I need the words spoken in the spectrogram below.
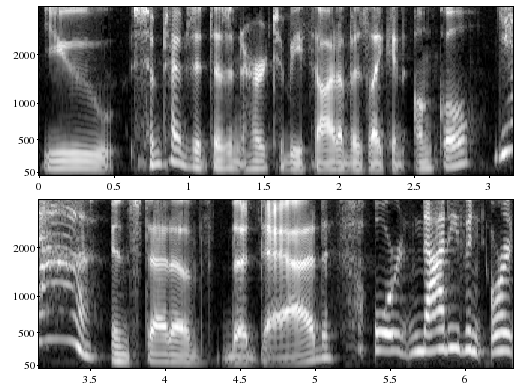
You sometimes it doesn't hurt to be thought of as like an uncle Yeah. instead of the dad Or not even or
